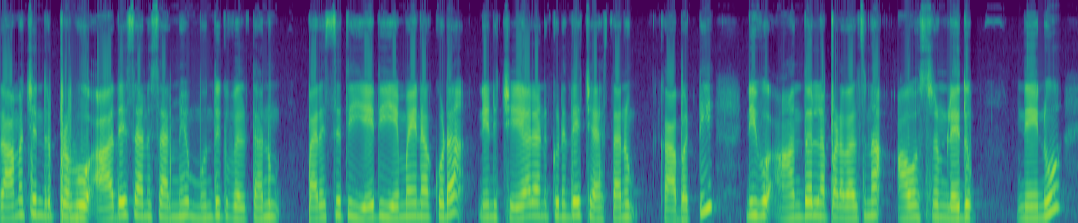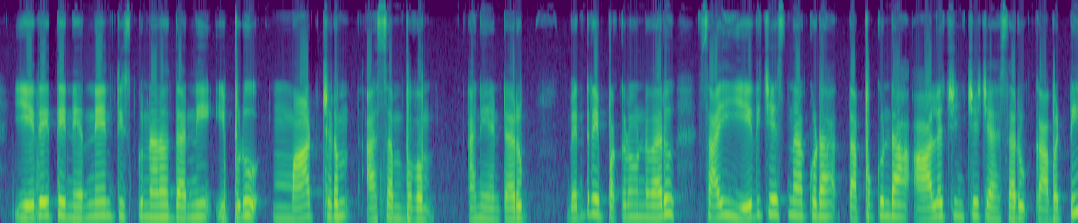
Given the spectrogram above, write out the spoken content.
రామచంద్ర ప్రభు ఆదేశానుసారమే ముందుకు వెళ్తాను. పరిస్థితి ఏది ఏమైనా కూడా నేను చేయాలనుకునేదే చేస్తాను. కాబట్టి నీవు ఆందోళన పడవలసిన అవసరం లేదు. నేను ఏదైతే నిర్ణయం తీసుకున్నానో దాన్ని ఇప్పుడు మార్చడం అసంభవం అని అంటారు. వెంటనే పక్కన ఉన్నవారు సాయి ఏది చేసినా కూడా తప్పకుండా ఆలోచించే చేస్తారు. కాబట్టి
